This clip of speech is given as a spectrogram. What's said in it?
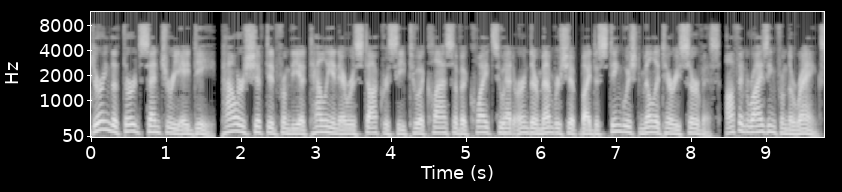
During the 3rd century AD, power shifted from the Italian aristocracy to a class of equites who had earned their membership by distinguished military service, often rising from the ranks,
